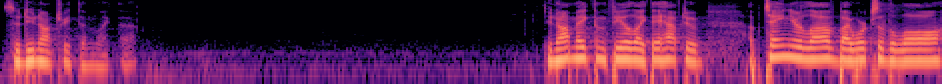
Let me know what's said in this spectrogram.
So do not treat them like that. Do not make them feel like they have to obtain your love by works of the law,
